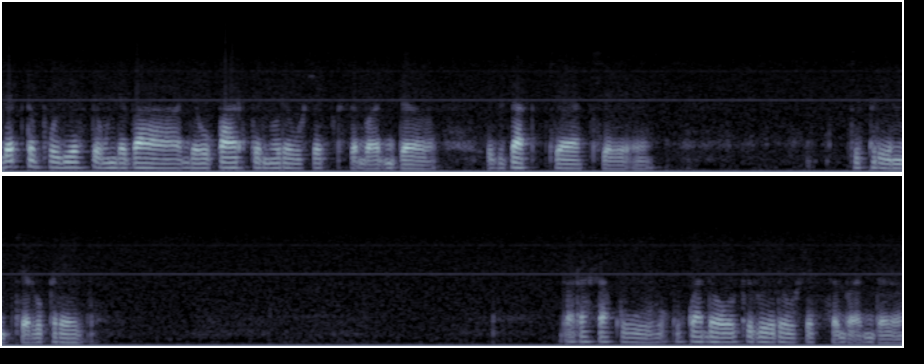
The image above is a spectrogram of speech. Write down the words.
laptopul este undeva de o parte, nu reușesc să văd uh, exact ceea ce, ce prind, ce lucrez. Doar așa cu, cu coada ochiului reușesc să văd uh,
